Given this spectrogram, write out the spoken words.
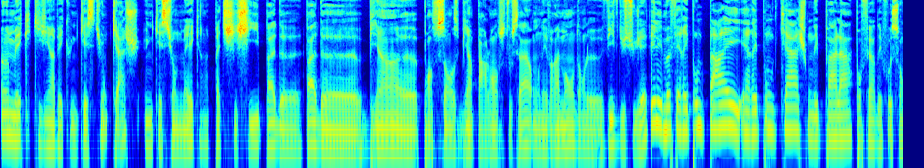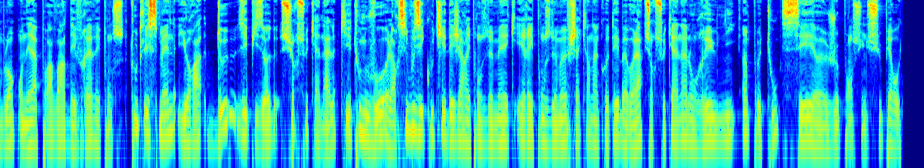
un mec qui vient avec une question cash, une question de mec, hein, pas de chichi, pas de pas de bien euh, pensance, bien parlance, tout ça. On est vraiment dans le vif du sujet. Et les meufs elles répondent pareil, elles répondent cash. On n'est pas là pour faire des faux semblants, on est là pour avoir des vraies réponses. Toutes les semaines, il y aura deux épisodes sur ce canal qui est tout nouveau. Alors si vous écoutiez déjà réponse de mec et réponse de meuf chacun d'un côté, bah voilà, sur ce canal on réunit un peu tout. C'est, euh, je pense, une super occasion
